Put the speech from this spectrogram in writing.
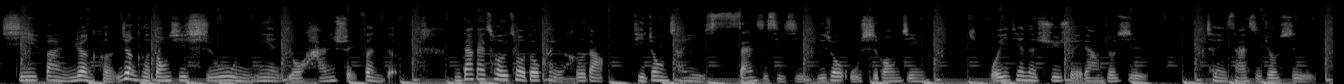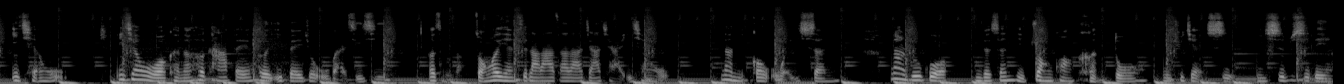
稀饭任何任何东西食物里面有含水分的，你大概凑一凑都可以喝到体重乘以三十 CC。比如说五十公斤，我一天的需水量就是乘以三十，就是。一千五，一千五，我可能喝咖啡喝一杯就五百 CC，喝什么的？总而言之，拉拉杂杂加起来一千五，那你够维生。那如果你的身体状况很多，你去检视，你是不是连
